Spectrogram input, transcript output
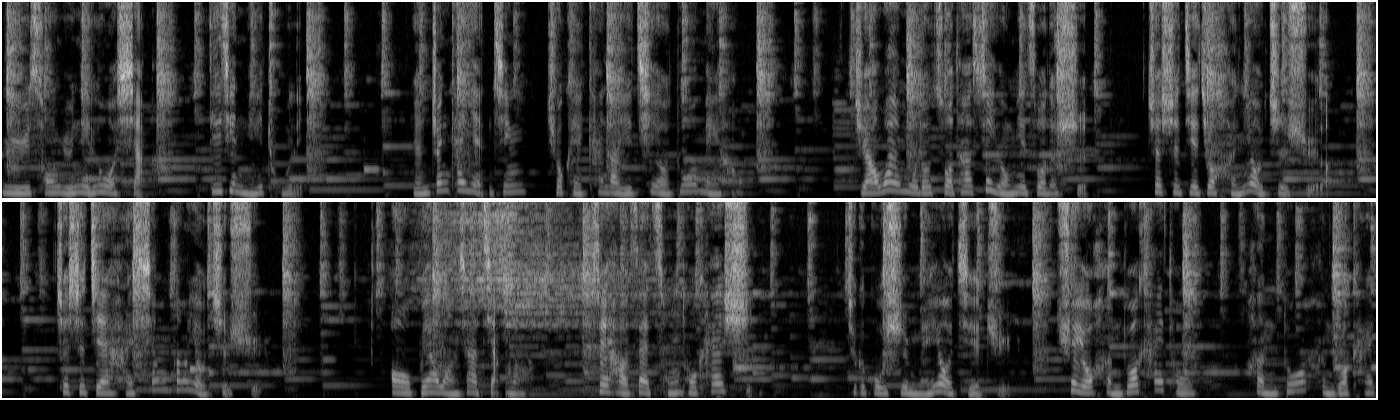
雨从云里落下，滴进泥土里。人睁开眼睛，就可以看到一切有多美好。只要万物都做它最容易做的事，这世界就很有秩序了。这世界还相当有秩序哦！不要往下讲了，最好再从头开始。这个故事没有结局，却有很多开头，很多很多开头。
